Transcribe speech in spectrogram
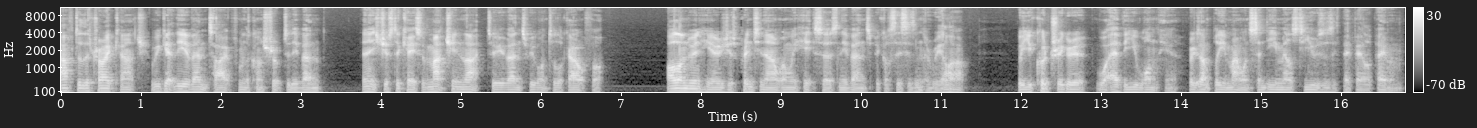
After the try catch, we get the event type from the constructed event. Then it's just a case of matching that to events we want to look out for. All I'm doing here is just printing out when we hit certain events because this isn't a real app. But you could trigger whatever you want here. For example, you might want to send emails to users if they fail a payment.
